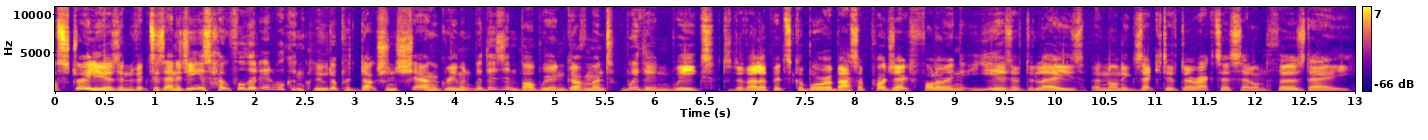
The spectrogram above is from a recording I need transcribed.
Australia's Invictus Energy is hopeful that it will conclude a production sharing agreement with the Zimbabwean government within weeks to develop its Cabora Bassa project following years of delays, a non executive director said on Thursday.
